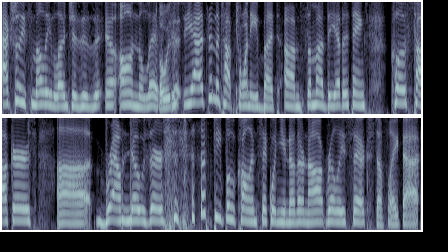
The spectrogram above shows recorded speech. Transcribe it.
Actually, smelly lunches is uh, on the list. Oh, is it? It's- yeah, it's in the top twenty. But um, some of the other things: close talkers, uh, brown nosers, people who call in sick when you know they're not really sick, stuff like that.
